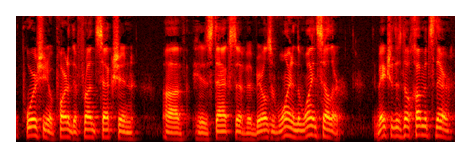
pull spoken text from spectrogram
a portion, know, part of the front section of his stacks of barrels of wine in the wine cellar to make sure there's no chametz there.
